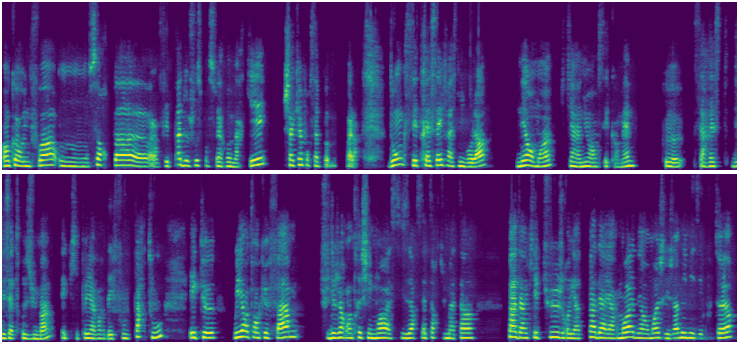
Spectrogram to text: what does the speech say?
Encore une fois, on sort pas, euh, on fait pas de choses pour se faire remarquer. Chacun pour sa pomme. Voilà. Donc, c'est très safe à ce niveau-là. Néanmoins, je tiens à nuancer quand même que ça reste des êtres humains et qu'il peut y avoir des foules partout. Et que, oui, en tant que femme, je suis déjà rentrée chez moi à 6h, 7h du matin pas d'inquiétude, je regarde pas derrière moi. Néanmoins, j'ai jamais mes écouteurs.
